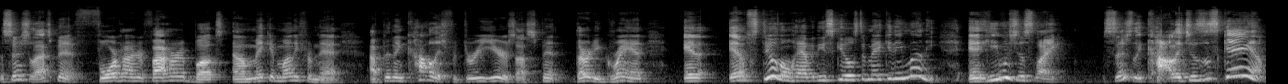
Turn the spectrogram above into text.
essentially, I spent 400, 500 bucks, and I'm making money from that. I've been in college for three years. I spent 30 grand, and, I still don't have any skills to make any money. And he was just like, essentially, college is a scam.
